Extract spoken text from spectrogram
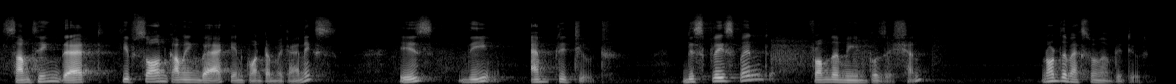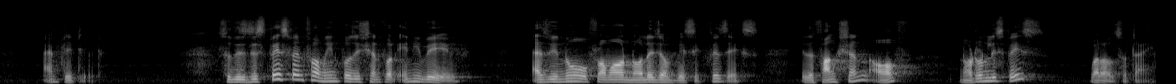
something that keeps on coming back in quantum mechanics is the amplitude displacement from the mean position not the maximum amplitude amplitude. So, this displacement from mean position for any wave as we know from our knowledge of basic physics is a function of not only space but also time.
